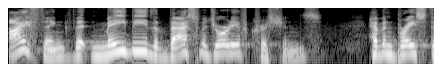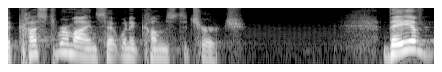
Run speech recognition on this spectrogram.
I think that maybe the vast majority of Christians have embraced the customer mindset when it comes to church. They have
